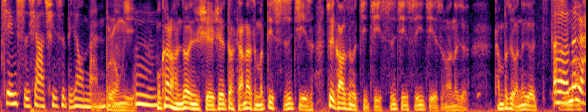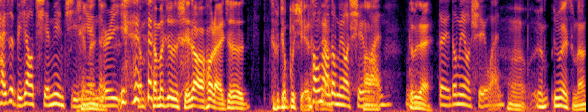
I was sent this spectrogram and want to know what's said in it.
坚持下去是比较难的，不容易。嗯，我看到很多人学学到谈到什么第十级，最高什么几级、十级、十一级什么那个，他们不是有那个？呃，那个还是比较前面几年而已。他们他们就是学到后来就就 就不学了，通常都没有学完，对不对？对，都没有学完。嗯，因因为什么？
